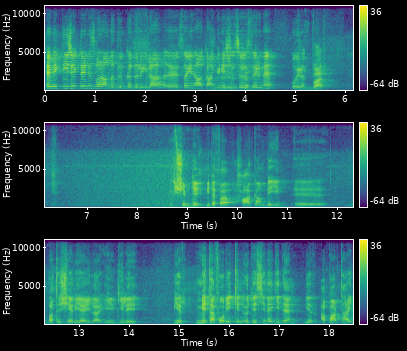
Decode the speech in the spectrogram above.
Hem ekleyecekleriniz var anladığım kadarıyla e, Sayın Hakan Güneş'in Ee, sözlerine. Buyurun. Var. Şimdi bir defa Hakan Bey'in e, Batı Şeria ile ilgili bir metaforikin ötesine giden bir apartheid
